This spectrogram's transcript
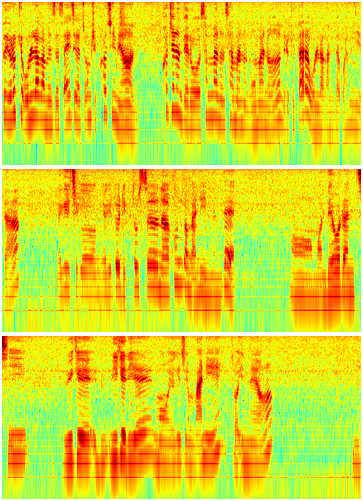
또 이렇게 올라가면서 사이즈가 조금씩 커지면 커지는 대로 3만 원, 4만 원, 5만 원 이렇게 따라 올라간다고 합니다. 여기 지금 여기도 립토스나 코너가 많이 있는데 어 뭐 네오란치 위게 위게리에 뭐 여기 지금 많이 또 있네요. 음,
